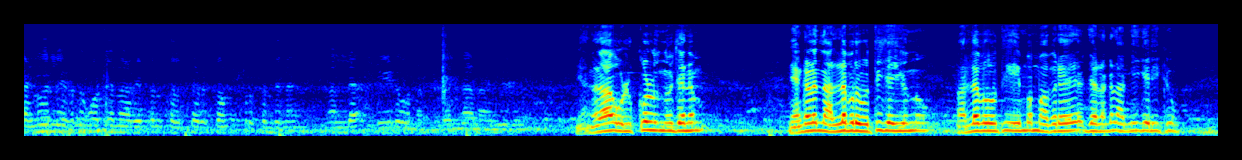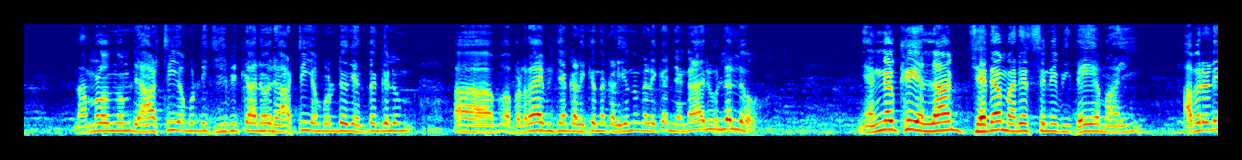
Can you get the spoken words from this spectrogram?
കണ്ണൂരിൽ ഇടതുകോട്ട എന്നറിയപ്പെടുന്ന സ്ഥലത്തടക്കം പ്രസിഡന്റിന് നല്ല ലീഡ് വന്നിട്ടുണ്ട്. എന്താണ് ഞങ്ങൾ ആ ഉൾക്കൊള്ളുന്നു ജനം. ഞങ്ങൾ നല്ല പ്രവൃത്തി ചെയ്യുന്നു. നല്ല പ്രവൃത്തി ചെയ്യുമ്പം അവരെ ജനങ്ങൾ അംഗീകരിക്കും. നമ്മളൊന്നും രാഷ്ട്രീയം കൊണ്ട് ജീവിക്കാനോ രാഷ്ട്രീയം കൊണ്ട് എന്തെങ്കിലും പിണറായി വിജയൻ കളിക്കുന്ന കളിയൊന്നും കളിക്കാൻ ഞങ്ങളാരും ഇല്ലല്ലോ. ഞങ്ങൾക്ക് എല്ലാം ജനമനസ്സിന് വിധേയമായി അവരുടെ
